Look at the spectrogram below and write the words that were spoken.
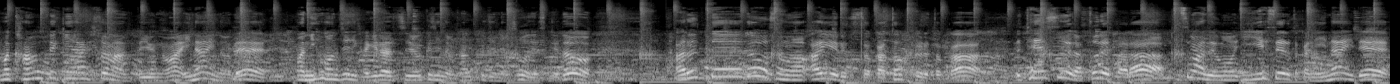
ま、完璧な人なんていうのはいないので、まあ、日本人に限らず中国人でも韓国人でもそうですけどある程度その IELTS とか TOEFL とかで点数が取れたらいつまでも ESL とかにいないで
